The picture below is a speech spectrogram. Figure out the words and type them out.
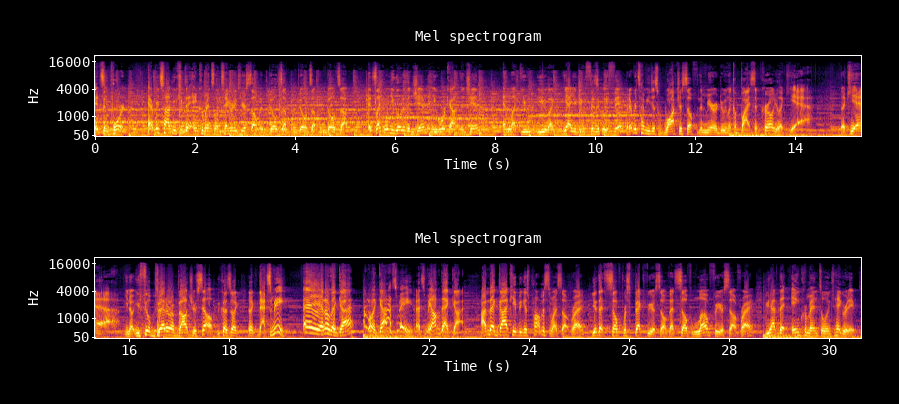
It's important. Every time you keep that incremental integrity to yourself, it builds up and builds up and builds up. It's like when you go to the gym and you work out in the gym and like you you like yeah you're getting physically fit but every time you just watch yourself in the mirror doing like a bicep curl you're like yeah. You're like yeah. You know you feel better about yourself because you're like, you're like that's me. Hey i know that guy. I know that guy. That's me. That's me. I'm that guy i'm that guy keeping his promise to myself right? You have that self-respect for yourself that self-love for yourself right? You have that incremental integrity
